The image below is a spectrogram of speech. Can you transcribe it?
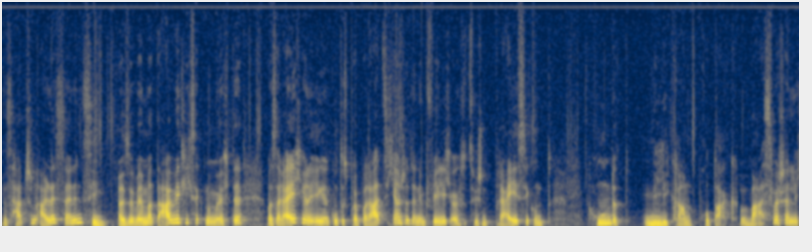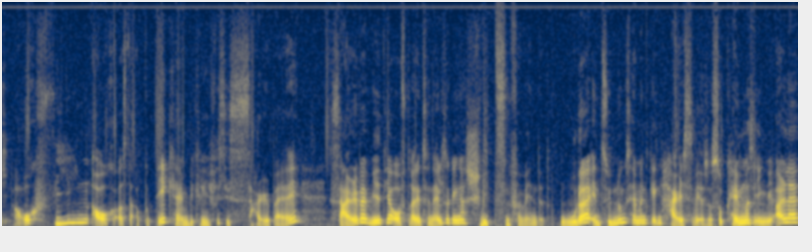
das hat schon alles seinen Sinn. Also wenn man da wirklich sagt, man möchte was erreichen oder irgendein gutes Präparat sich anschaut, dann empfehle ich euch so zwischen 30 und 100 Milligramm pro Tag. Was wahrscheinlich auch vielen, auch aus der Apotheke ein Begriff ist, ist Salbei. Salbe wird ja oft traditionell so gegen das Schwitzen verwendet oder entzündungshemmend gegen Halsweh. Also so kennen wir es irgendwie alle,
